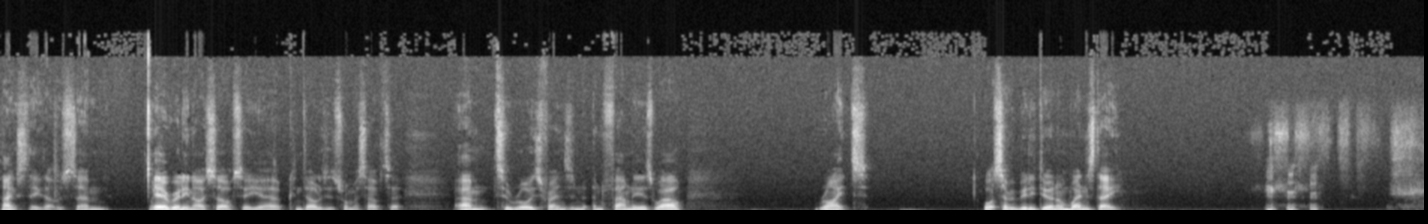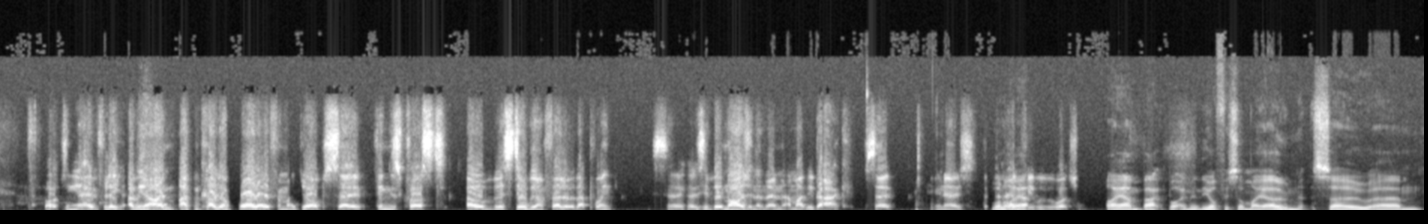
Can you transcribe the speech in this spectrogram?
Thanks, Steve. That was um, yeah, really nice. Obviously, uh, condolences from myself to um, to Roy's friends and, and family as well. Right, what's everybody doing on Wednesday? Watching it, hopefully. I mean, I'm I'm currently on furlough from my job, so fingers crossed I'll still be on furlough at that point. So it's a bit marginal then. I might be back. So who knows? But well, hopefully I, we'll be watching. I am back, but I'm in the office on my own. So um,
